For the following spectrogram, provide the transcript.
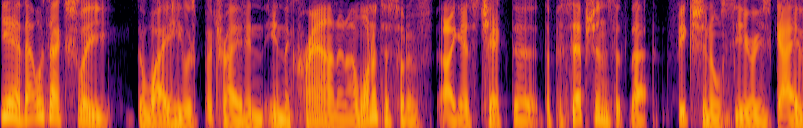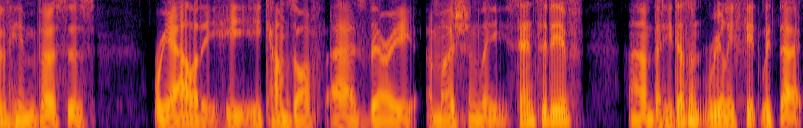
Yeah, that was actually the way he was portrayed in, in The Crown. And I wanted to sort of, I guess, check the, the perceptions that that fictional series gave of him versus reality. He, he comes off as very emotionally sensitive, um, that he doesn't really fit with that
